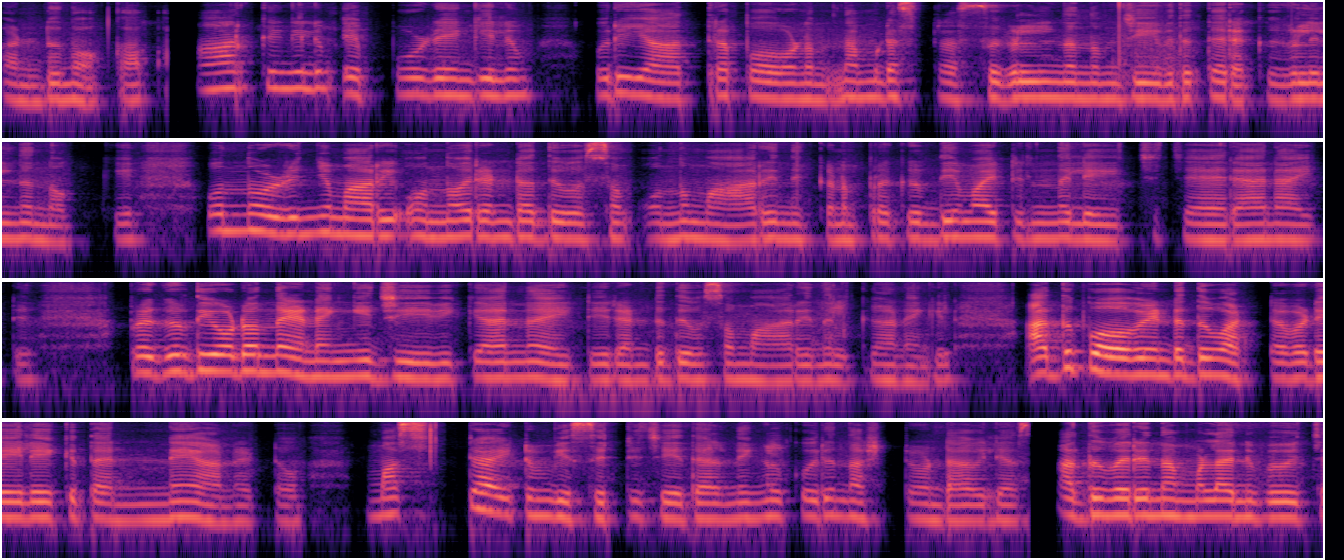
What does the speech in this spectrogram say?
കണ്ടു നോക്കാം. ആർക്കെങ്കിലും എപ്പോഴെങ്കിലും ഒരു യാത്ര പോകണം നമ്മുടെ സ്ട്രെസ്സുകളിൽ നിന്നും ജീവിത തിരക്കുകളിൽ നിന്നൊക്കെ ഒന്നൊഴിഞ്ഞു മാറി ഒന്നോ രണ്ടോ ദിവസം ഒന്ന് മാറി നിൽക്കണം. പ്രകൃതിയുമായിട്ട് നിന്ന് ലയിച്ച് ചേരാനായിട്ട് പ്രകൃതിയോടൊന്ന് ഇണങ്ങി ജീവിക്കാനായിട്ട് രണ്ട് ദിവസം മാറി നിൽക്കുകയാണെങ്കിൽ അത് പോവേണ്ടത് വട്ടവടയിലേക്ക് തന്നെയാണ് കേട്ടോ മസ്റ്റായിട്ടും വിസിറ്റ് ചെയ്താൽ നിങ്ങൾക്കൊരു നഷ്ടം ഉണ്ടാവില്ല. അതുവരെ നമ്മൾ അനുഭവിച്ച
